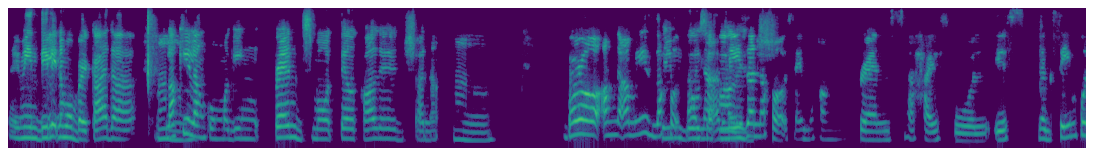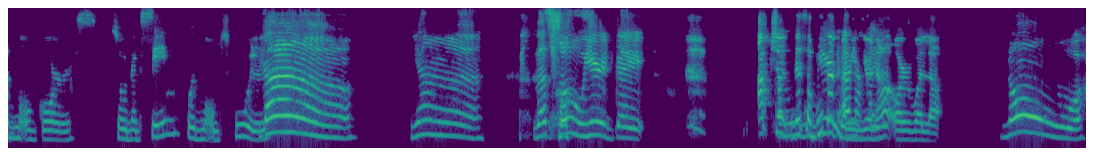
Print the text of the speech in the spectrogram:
I mean, dili na mo barkada. Lucky Mhm. lang kung maging friends mo till college, ana. Mm. Pero ang na-amaze ako, na-amazan college. ako sa imong friends sa high school is nag-same pod mo og course. So nag-same pod mo og school. Yeah. Yeah. That's So so weird kay actually nasabutan ba ninyo na or wala? no. Wala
